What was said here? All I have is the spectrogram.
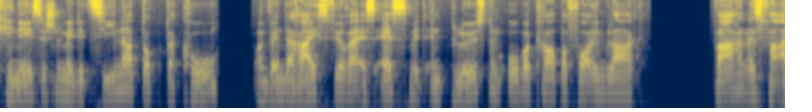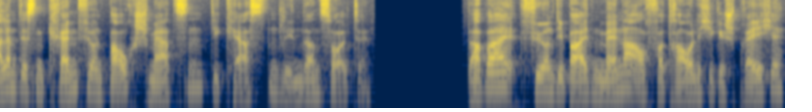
chinesischen Mediziner Dr. Ko, und wenn der Reichsführer SS mit entblößtem Oberkörper vor ihm lag, waren es vor allem dessen Krämpfe und Bauchschmerzen, die Kersten lindern sollte. Dabei führen die beiden Männer auch vertrauliche Gespräche,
